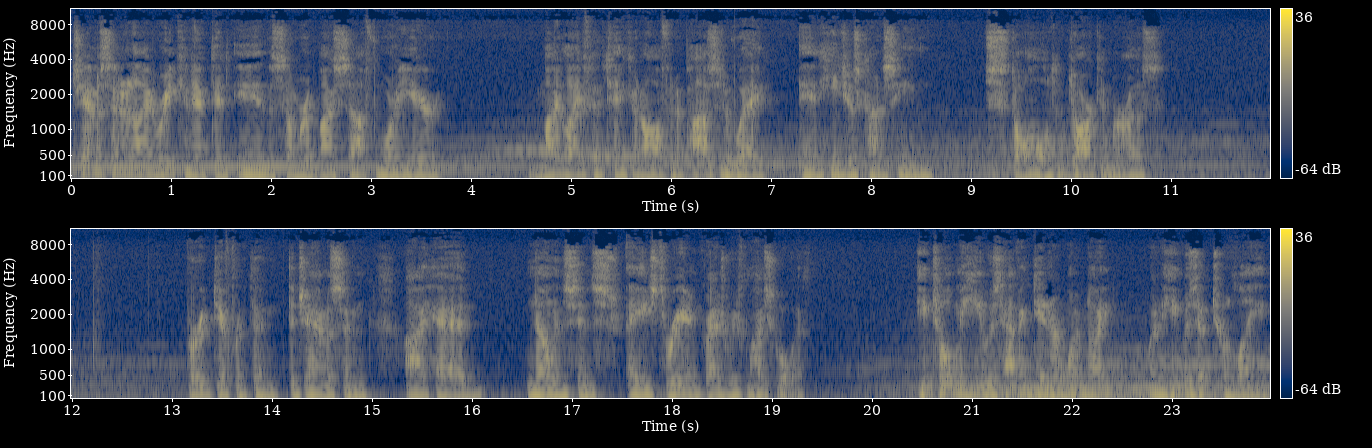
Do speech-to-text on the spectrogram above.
Jamison and I reconnected in the summer of my sophomore year. My life had taken off in a positive way, and he just kind of seemed stalled, dark, and morose. Very different than the Jamison I had known since age three and graduated from high school with. He told me he was having dinner one night when he was at Tulane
